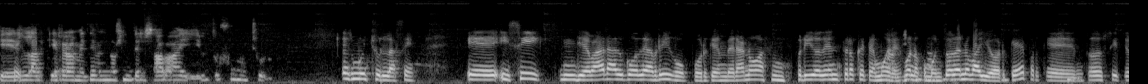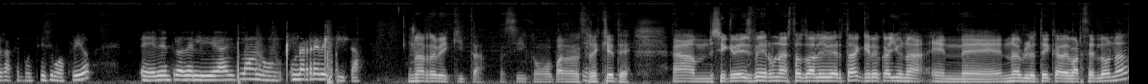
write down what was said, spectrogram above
que es la que realmente nos interesaba y el tour fue muy chulo. Es muy chula, sí. Eh, y sí, llevar algo de abrigo, porque en verano hace un frío dentro que te mueres. Bueno, como en toda Nueva York, ¿eh? porque en todos sitios hace muchísimo frío. Eh, dentro del Island, un- una rebequita. Una rebequita, así como para el fresquete. Am, si queréis ver una estatua de la libertad, creo que hay una en, eh, en una biblioteca de Barcelona.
